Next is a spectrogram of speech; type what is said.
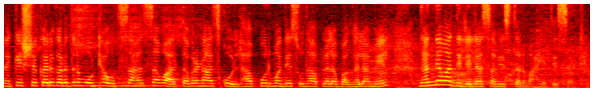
नक्कीच शिखर खरं तर मोठ्या उत्साहाचं वातावरण आज कोल्हापूरमध्ये सुद्धा आपल्याला बघायला मिळेल. धन्यवाद दिलेल्या सविस्तर माहितीसाठी.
